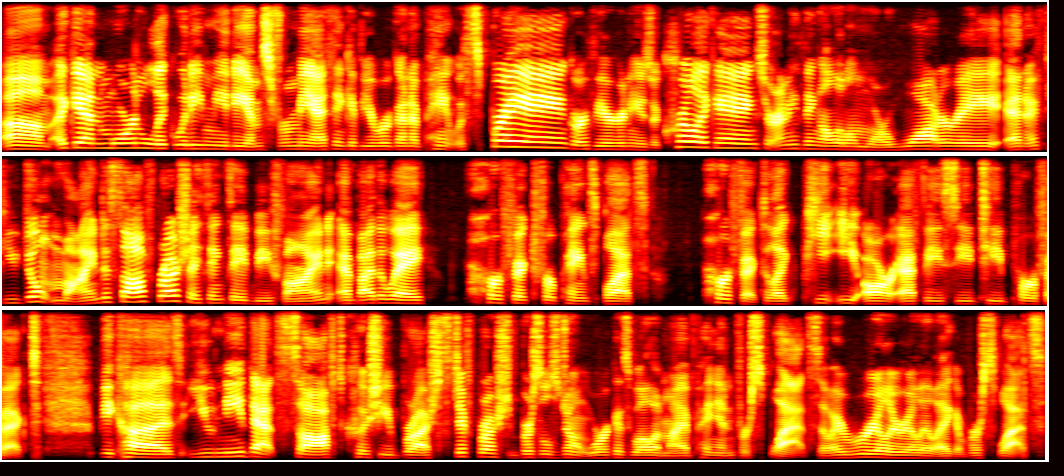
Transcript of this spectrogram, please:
um, again, more liquidy mediums for me. I think if you were going to paint with spray ink or if you're going to use acrylic inks or anything a little more watery, and if you don't mind mind a soft brush, I think they'd be fine. And by the way, perfect for paint splats perfect, like P-E-R-F-E-C-T, perfect, because you need that soft, cushy brush. Stiff brush bristles don't work as well, in my opinion, for splats. So I really, really like it for splats.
